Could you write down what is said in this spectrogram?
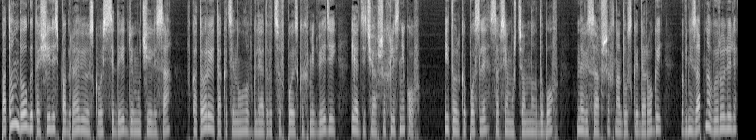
Потом долго тащились по гравию сквозь седые дремучие леса, в которые так и тянуло вглядываться в поисках медведей и одичавших лесников. И только после совсем уж темных дубов, нависавших над узкой дорогой, внезапно вырулили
